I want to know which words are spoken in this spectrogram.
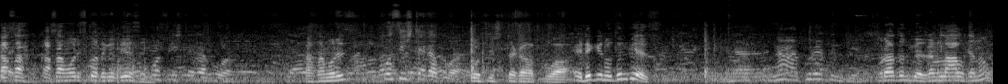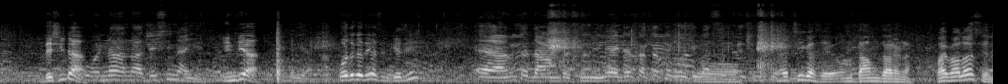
কাঁচা কাঁচামরিচ কত পঁচিশ টাকা পোয়া। কাঁচামরিচ পঁচিশ টাকা পোয়া। পঁচিশ টাকা পোয়া। এটা কি নতুন পেঁয়াজ? না পুরাতন পেঁয়াজ। লাল কেন? দেশিটা? না না দেশি নাই ইন্ডিয়া। কত দিয়েছেন কেজি? আমি তো দামটা শুনি না এটার কথা তো বলতে পারছি হ্যাঁ, ঠিক আছে। দাম জানে না। ভাই ভালো আছেন?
